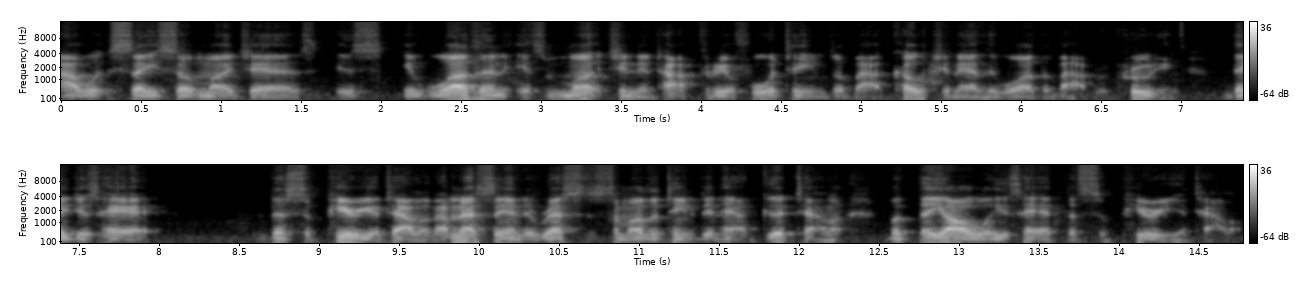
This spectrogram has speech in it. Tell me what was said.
I would say so much as it's it wasn't as much in the top three or four teams about coaching as it was about recruiting. They just had the superior talent. I'm not saying the rest of some other teams didn't have good talent, but they always had the superior talent.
